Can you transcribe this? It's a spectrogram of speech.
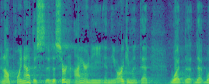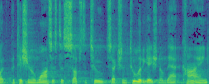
And I'll point out this, there's a certain irony in the argument that what, the, that what petitioner wants is to substitute Section 2 litigation of that kind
